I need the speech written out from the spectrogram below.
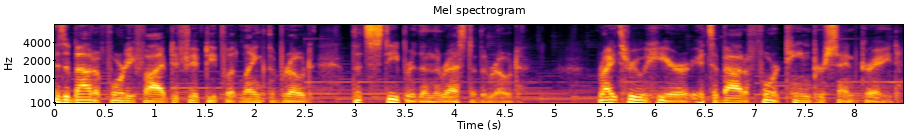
is about a 45 to 50 foot length of road that's steeper than the rest of the road. Right through here, it's about a 14% grade.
